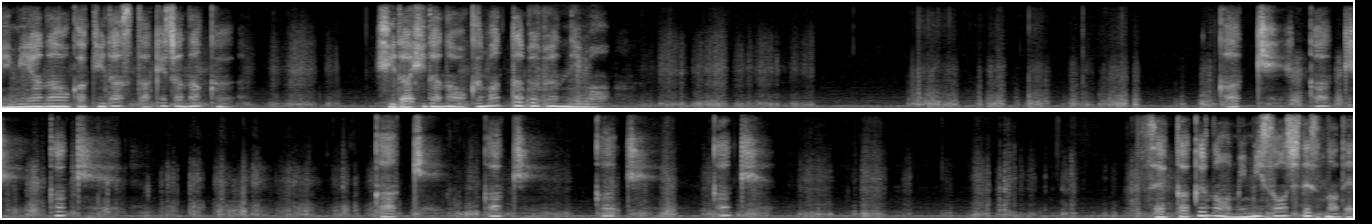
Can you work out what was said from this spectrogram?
耳穴をかき出すだけじゃなくひだひだの奥まった部分にも。カキカキカキ。カキカキカキカキ。せっかくのお耳掃除ですので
